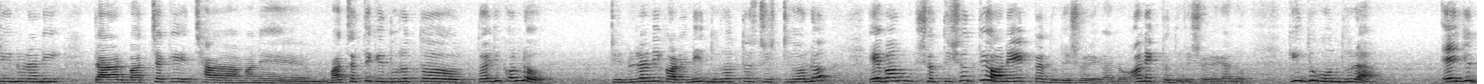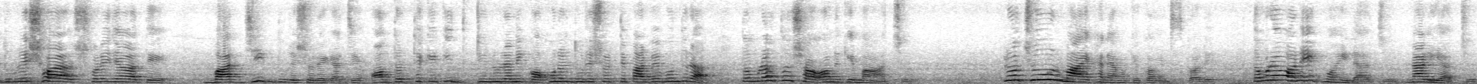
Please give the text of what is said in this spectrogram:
টিনু রানী তার বাচ্চাকে মানে বাচ্চার থেকে দূরত্ব তৈরি করল। টিনু রানী করেনি, দূরত্ব সৃষ্টি হলো এবং সত্যি সত্যি অনেকটা দূরে সরে গেল, অনেকটা দূরে সরে গেল। কিন্তু বন্ধুরা, এই যে দূরে সরে যাওয়াতে বাহ্যিক দূরে সরে গেছে। অন্তর থেকে কি টিনু রানী কখনো দূরে সরতে পারবে বন্ধুরা? তোমরাও তো অনেকে মা আছো। প্রচুর মা এখানে আমাকে কমেন্টস করে। তোমরাও অনেক মহিলা আছো, নারী আছো।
